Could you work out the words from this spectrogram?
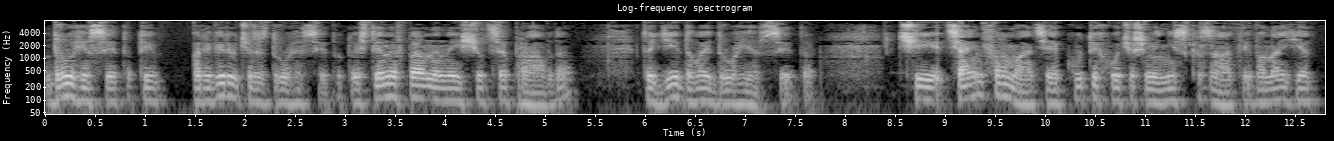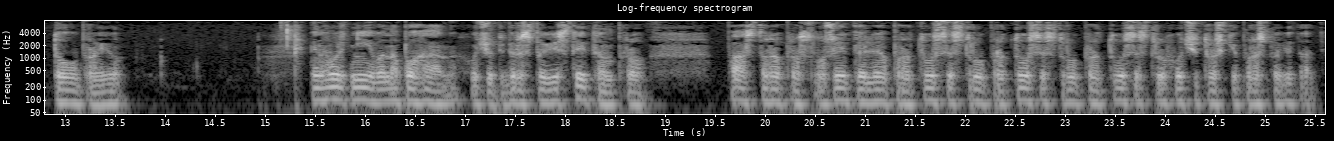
Друге сито, ти перевірив через друге сито. Тобто ти не впевнений, що це правда. Тоді давай друге сито. Чи ця інформація, яку ти хочеш мені сказати, вона є доброю? Він говорить, ні, вона погана. Хочу тобі розповісти там про пастора, про служителя, про ту сестру, про ту сестру, про ту сестру. Хочу трошки порозповідати.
